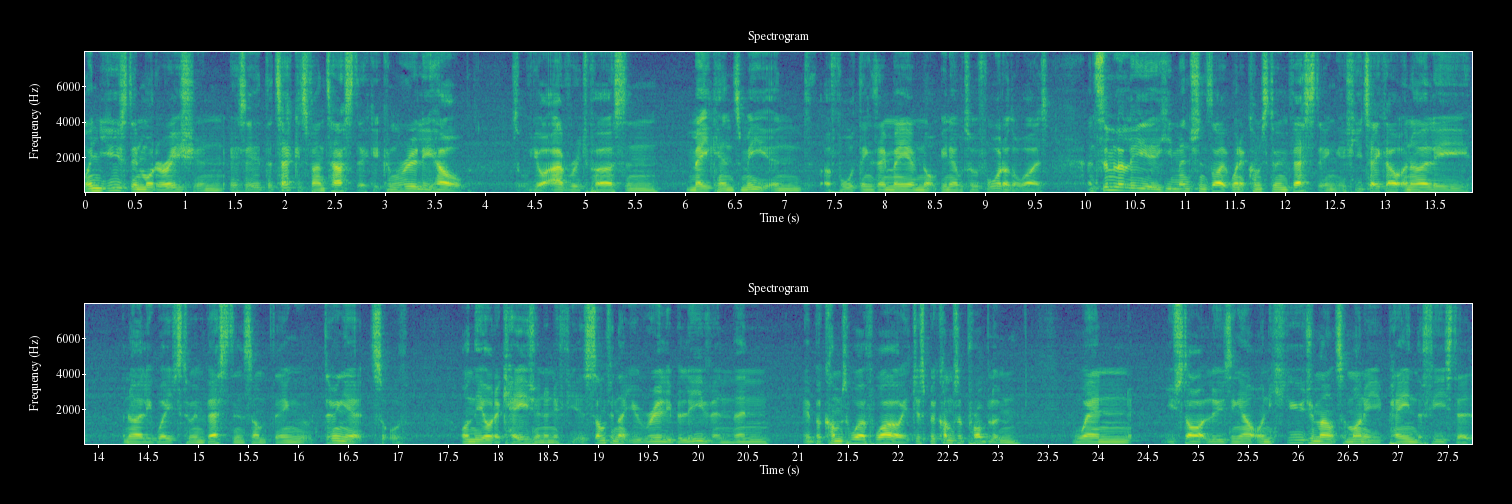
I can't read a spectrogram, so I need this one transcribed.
when used in moderation, it, the tech is fantastic. It can really help sort of your average person make ends meet and afford things they may have not been able to afford otherwise. And similarly, he mentions like when it comes to investing, if you take out an early an early wage to invest in something, doing it sort of on the odd occasion, and if it's something that you really believe in, then it becomes worthwhile. It just becomes a problem when you start losing out on huge amounts of money paying the fees to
